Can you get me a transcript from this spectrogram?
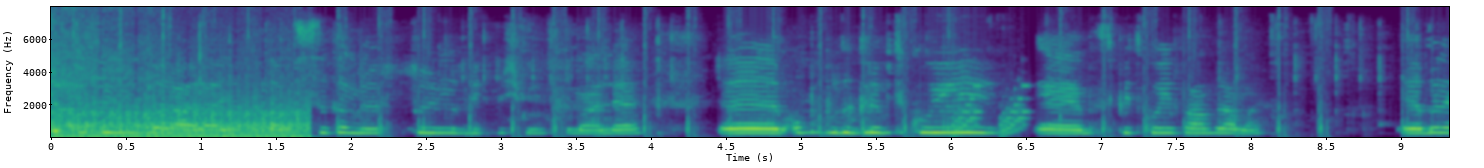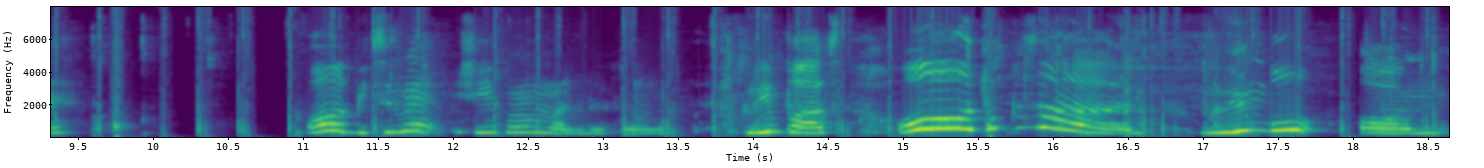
Türkçe suyumuz var hala yanımızda. Sıkamıyoruz. Suyumuz bitmiş büyük ihtimalle. Ee, ama burada gravity coil, e, speed coil falan filan var. Ee, bu ne? Aa bitirme şeyi falan vardı büyük ihtimalle. Green Path. Oo çok güzel. Rainbow um,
